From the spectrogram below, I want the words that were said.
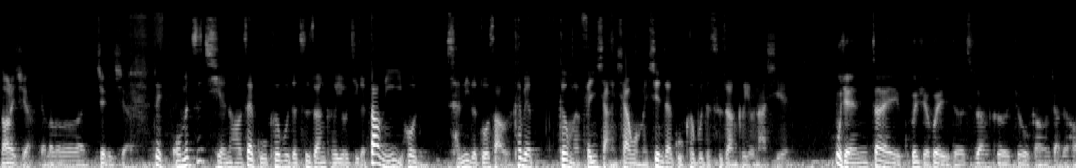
knowledge 啊，要慢慢慢慢建立起来。对我们之前哈，在骨科部的次专科有几个，到你以后。成立了多少？特别跟我们分享一下，我们现在骨科部的瓷砖科有哪些？目前在骨科学会的瓷砖科，就刚刚讲的哈，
